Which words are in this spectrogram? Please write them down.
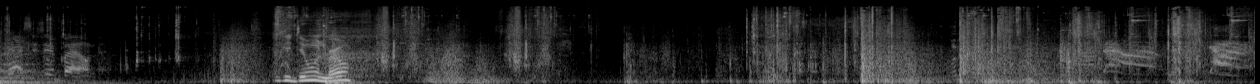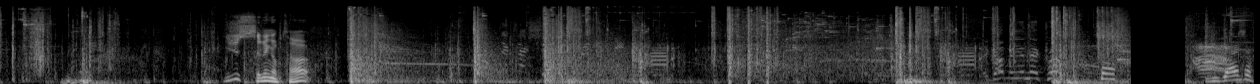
Gas is inbound. What's he doing, bro? You just sitting up top? You guys are.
